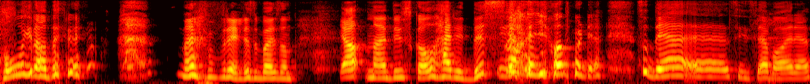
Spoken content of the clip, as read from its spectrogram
12 grader. Er foreldre som bare sånn Ja, nei, du skal herdes. Ja, ja det var det. Så det eh, syns jeg var eh,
